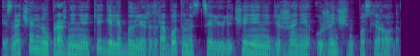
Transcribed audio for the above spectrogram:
Изначально упражнения Кегеля были разработаны с целью лечения недержания у женщин после родов.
